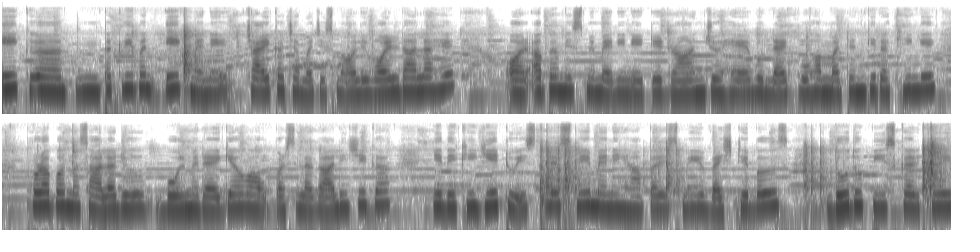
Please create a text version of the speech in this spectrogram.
एक तकरीबन एक मैंने चाय का चम्मच इसमें ऑलिव ऑयल डाला है और अब हम इसमें मैरिनेटेड रान जो है, वो लेग वो हम मटन की रखेंगे। थोड़ा बहुत मसाला जो बोल में रह गया, वह ऊपर से लगा लीजिएगा। ये देखिए, ये ट्विस्ट है इसमें। मैंने यहाँ पर इसमें वेजिटेबल्स दो दो पीस करके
